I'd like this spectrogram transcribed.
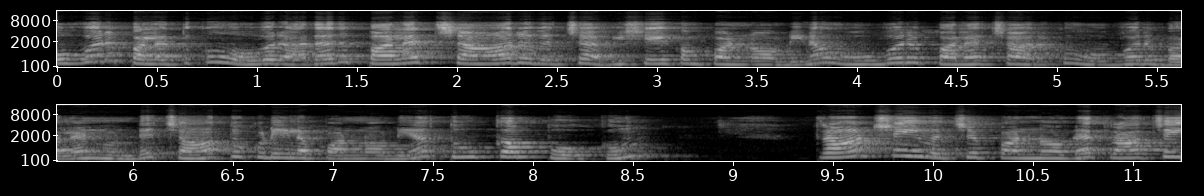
ஒவ்வொரு பழத்துக்கும் ஒவ்வொரு அதாவது பழச்சாறு வச்சு அபிஷேகம் பண்ணோம் அப்படின்னா ஒவ்வொரு பழச்சாருக்கும் ஒவ்வொரு பலன் உண்டு. சாத்துக்குடியில் பண்ணோம் அப்படின்னா தூக்கம் போக்கும். திராட்சை வச்சு பண்ணோம் அப்படின்னா திராட்சை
